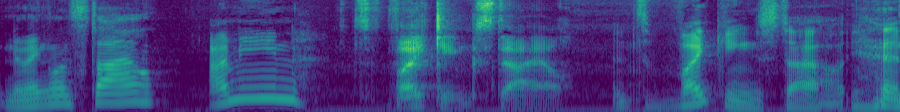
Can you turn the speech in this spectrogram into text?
New England style? I mean, It's Viking style. It's Viking style. Yeah.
